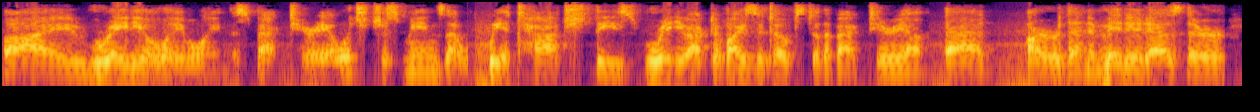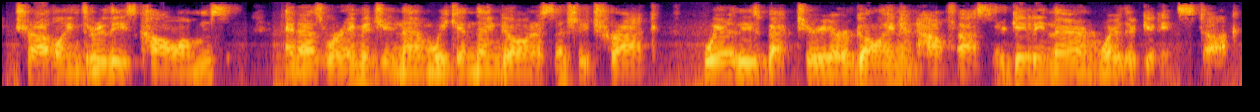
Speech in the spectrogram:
by radio labeling this bacteria, which just means that we attach these radioactive isotopes to the bacteria that are then emitted as they're traveling through these columns and as we're imaging them, we can then go and essentially track where these bacteria are going and how fast they're getting there and where they're getting stuck.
